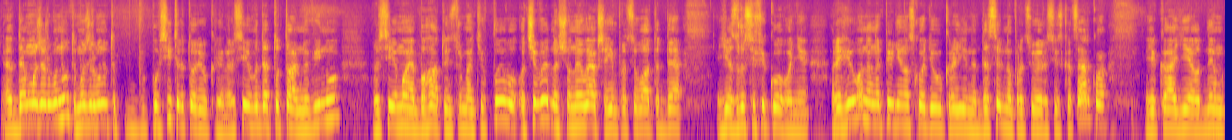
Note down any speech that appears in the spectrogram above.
е, де може рвонути, може рвонути по всій території України. Росія веде тотальну війну. Росія має багато інструментів впливу. Очевидно, що найлегше їм працювати, де є зрусифіковані регіони на півдні на сході України, де сильно працює російська церква, яка є одним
